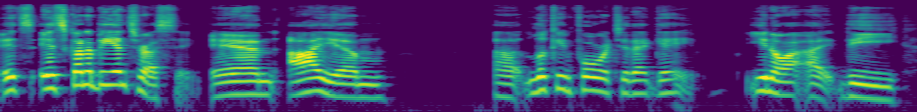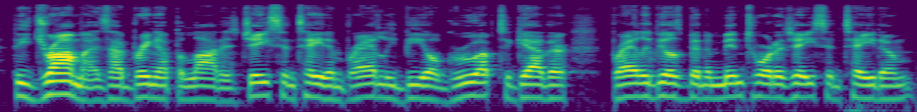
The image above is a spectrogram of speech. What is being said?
it's it's going to be interesting, and I am uh, looking forward to that game. You know, I, the the drama as I bring up a lot is Jayson Tatum, Bradley Beal grew up together. Bradley Beal's been a mentor to Jayson Tatum.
